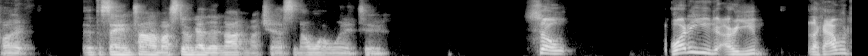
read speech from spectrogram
but at the same time, I still got that knot in my chest and I want to win it too. So, what are you? Are you like? I would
